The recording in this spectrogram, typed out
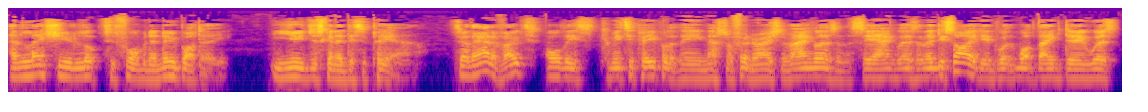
unless you look to forming a new body, you're just going to disappear. So they had a vote, all these committee people at the National Federation of Anglers and the Sea Anglers, and they decided what, what they'd do was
